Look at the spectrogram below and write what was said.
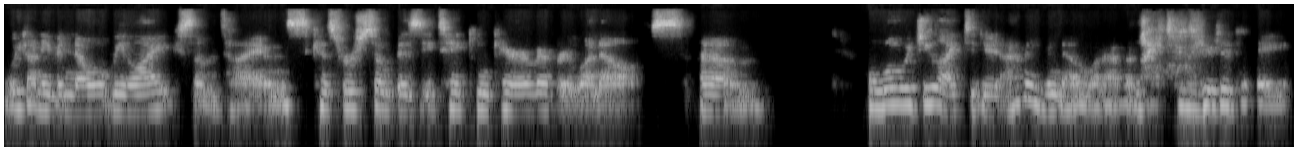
we don't even know what we like sometimes because we're so busy taking care of everyone else. Um, well, what would you like to do? I don't even know what I would like to do today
